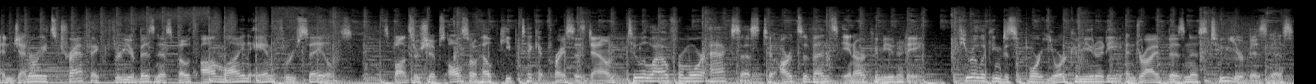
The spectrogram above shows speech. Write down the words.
and generates traffic through your business both online and through sales. Sponsorships also help keep ticket prices down to allow for more access to arts events in our community. If you are looking to support your community and drive business to your business,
